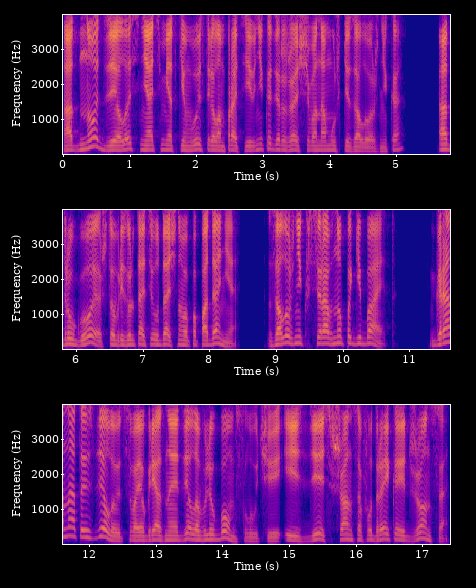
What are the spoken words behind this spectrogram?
Одно дело снять метким выстрелом противника, держащего на мушке заложника, а другое, что в результате удачного попадания заложник все равно погибает. Гранаты сделают свое грязное дело в любом случае, и здесь шансов у Дрейка и Джонса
